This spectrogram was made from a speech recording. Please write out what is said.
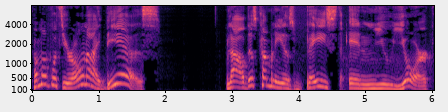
Come up with your own ideas. Now, this company is based in New York,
